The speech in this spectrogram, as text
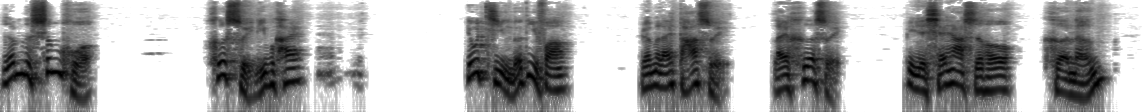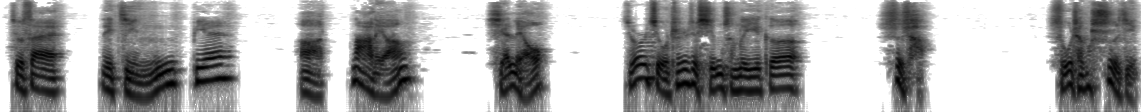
人们的生活和水离不开，有井的地方，人们来打水、来喝水，并且闲暇时候可能就在那井边啊纳凉、闲聊，久而久之就形成了一个市场，俗称市井。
